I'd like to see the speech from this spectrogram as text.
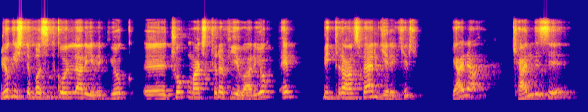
Yok işte basit goller yedik, yok e, çok maç trafiği var, yok hep bir transfer gerekir. Yani kendisi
